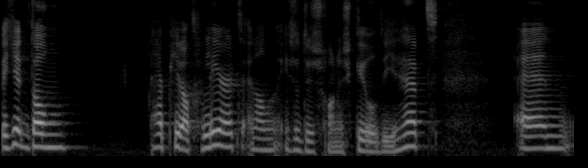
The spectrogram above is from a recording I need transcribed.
weet je, dan heb je dat geleerd en dan is het dus gewoon een skill die je hebt. En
